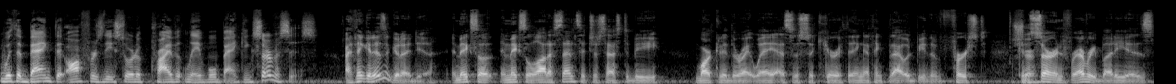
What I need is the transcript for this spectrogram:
with a bank that offers these sort of private label banking services I think it is a good idea. It makes a it makes a lot of sense. It just has to be marketed the right way as a secure thing. I think that would be the first Sure. concern for everybody is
